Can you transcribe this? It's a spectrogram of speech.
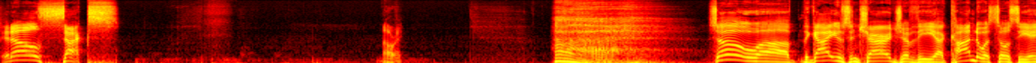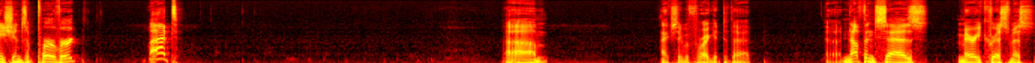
It all sucks. All right. so, uh, the guy who's in charge of the uh, condo association's a pervert. What? Um, actually, before I get to that, uh, nothing says Merry Christmas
